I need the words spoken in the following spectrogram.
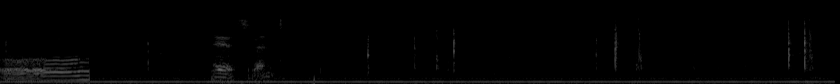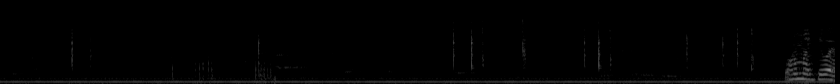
Oh. Yeah, sent. What am I doing?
